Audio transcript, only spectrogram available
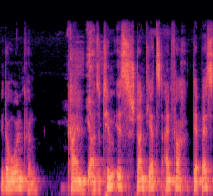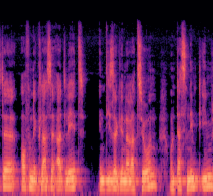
wiederholen können. Kein. Ja. Also Tim ist, stand jetzt einfach der beste offene Klasse Athlet in dieser Generation und das nimmt ihm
